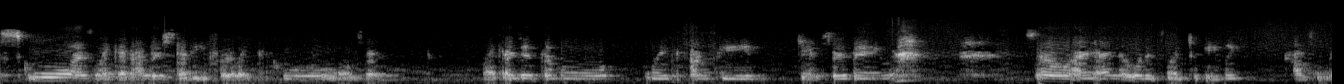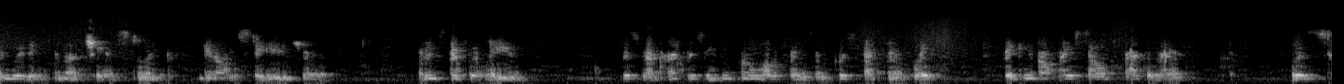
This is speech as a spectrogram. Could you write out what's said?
school as like an understudy for like schools and like I did the whole like unpaid dancer thing. so I, I know what it's like to be like constantly waiting for that chance to like get on stage and it's definitely this not conversation put a lot of things in perspective. Like thinking about myself back when I was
